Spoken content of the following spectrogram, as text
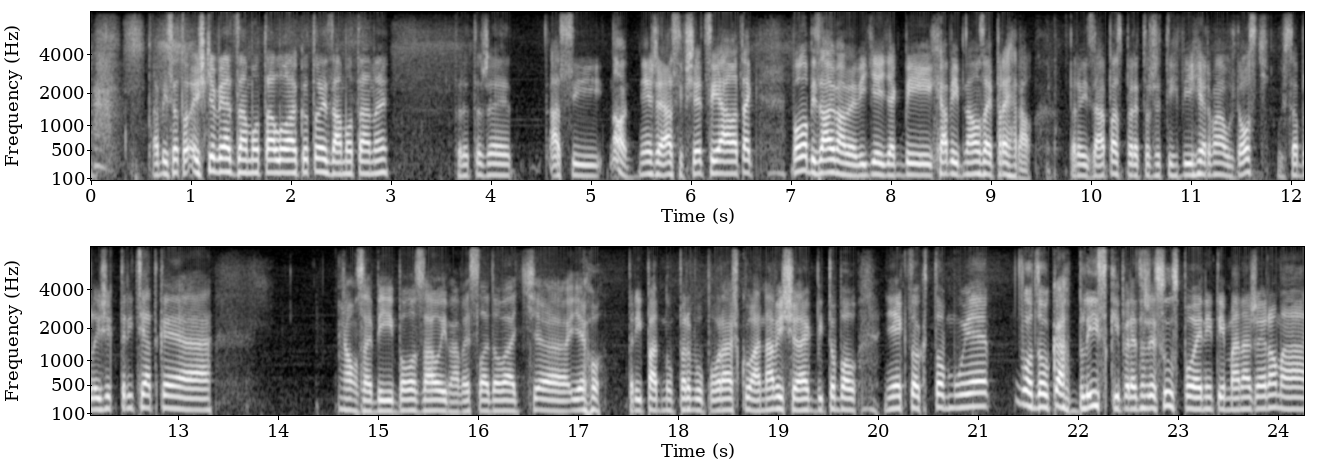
aby sa to ešte viac zamotalo, ako to je zamotané, pretože asi, no nie, že asi všetci, ale tak bolo by zaujímavé vidieť, ak by Chabib naozaj prehral prvý zápas, pretože tých výher má už dosť, už sa blíži k 30 a naozaj by bolo zaujímavé sledovať e, jeho prípadnú prvú porážku a navyše, ak by to bol niekto, kto mu je v odzovkách blízky, pretože sú spojení tým manažerom a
